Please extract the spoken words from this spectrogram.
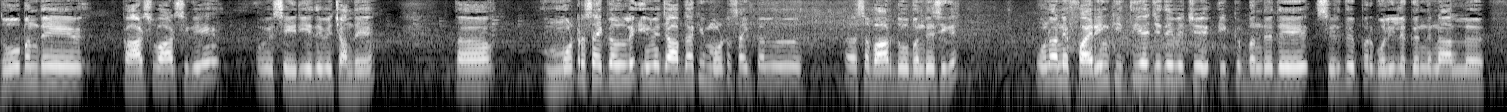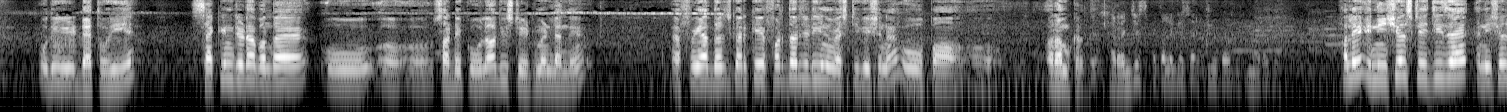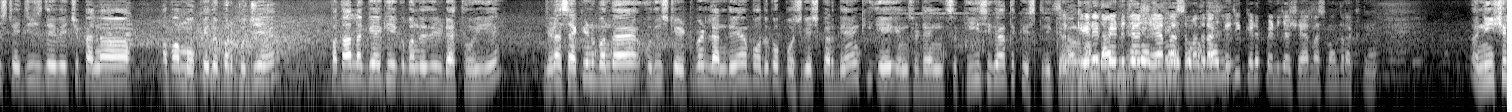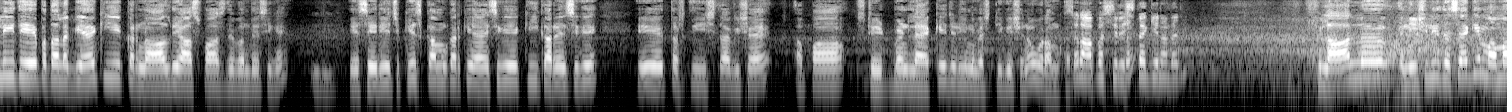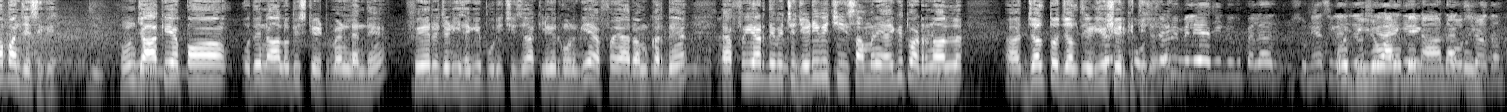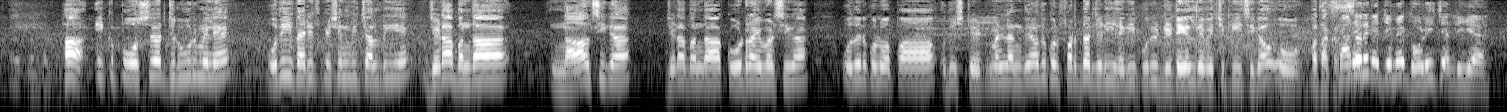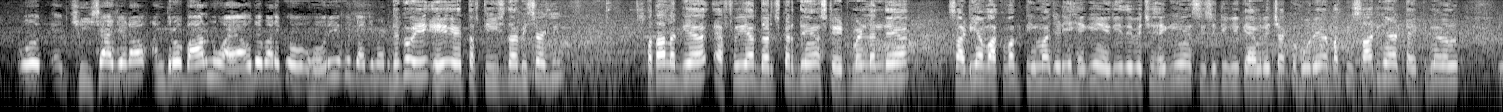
ਦੋ ਬੰਦੇ ਕਾਰ ਸਵਾਰ ਸੀਗੇ। ਉਹ ਇਸ ਏਰੀਏ ਦੇ ਵਿੱਚ ਆਉਂਦੇ ਆ। ਤਾਂ ਮੋਟਰਸਾਈਕਲ ਇਵੇਂ ਜਾਪਦਾ ਕਿ ਮੋਟਰਸਾਈਕਲ ਸਵਾਰ ਦੋ ਬੰਦੇ ਸੀਗੇ। ਉਹਨਾਂ ਨੇ ਫਾਇਰਿੰਗ ਕੀਤੀ ਹੈ, ਜਿਹਦੇ ਵਿੱਚ ਇੱਕ ਬੰਦੇ ਦੇ ਸਿਰ ਦੇ ਉੱਪਰ ਗੋਲੀ ਲੱਗਣ ਦੇ ਨਾਲ ਉਹਦੀ ਡੈਥ ਹੋਈ ਹੈ। ਸੈਕਿੰਡ ਜਿਹੜਾ ਬੰਦਾ ਹੈ, ਉਹ ਸਾਡੇ ਕੋਲ ਆ, ਉਹਦੀ ਸਟੇਟਮੈਂਟ ਲੈਂਦੇ ਆ। ਐਫ ਆਈ ਆਰ ਦਰਜ ਕਰਕੇ ਫਰਦਰ ਜਿਹੜੀ ਇਨਵੈਸਟੀਗੇਸ਼ਨ ਹੈ, ਉਹ ਆਪਾਂ ਆਰੰਭ ਕਰਦੇ ਹਾਂ ਰੰਜਿਸ਼ ਪਤਾ ਲੱਗੇ ਸਰ, ਕੀ ਹੋਇਆ ਹਲੇ ਇਨੀਸ਼ੀਅਲ ਸਟੇजेस ਹੈ। ਇਨੀਸ਼ੀਅਲ ਸਟੇजेस ਦੇ ਵਿੱਚ ਪਹਿਲਾਂ ਆਪਾਂ ਮੌਕੇ ਦੇ ਉੱਪਰ ਪੁੱਜੇ ਹਾਂ। ਪਤਾ ਲੱਗਿਆ ਕਿ ਇੱਕ ਬੰਦੇ ਦੀ ਡੈਥ ਹੋਈ ਹੈ। ਜਿਹੜਾ ਸੈਕਿੰਡ ਬੰਦਾ ਹੈ ਉਹਦੀ ਸਟੇਟਮੈਂਟ ਲੈਂਦੇ ਆ ਉਹਦੇ ਕੋਲ ਪੁੱਛਗਿੱਛ ਕਰਦੇ ਆ ਕਿ ਇਹ ਇਨਸੀਡੈਂਟਸ ਕੀ ਸੀਗਾ ਤੇ ਕਿਸ ਤਰੀਕੇ ਨਾਲ ਕਿਹੜੇ ਪਿੰਡ ਜਾਂ ਸ਼ਹਿਰ ਨਾਲ ਸੰਬੰਧ ਰੱਖਦੇ ਜੀ? ਕਿਹੜੇ ਪਿੰਡ ਜਾਂ ਸ਼ਹਿਰ ਨਾਲ ਸੰਬੰਧ ਰੱਖਦੇ ਇਨੀਸ਼ੀਅਲੀ ਤੇ ਇਹ ਪਤਾ ਲੱਗਿਆ ਕਿ ਇਹ ਕਰਨਾਲ ਦੇ ਆਸ-ਪਾਸ ਦੇ ਬੰਦੇ ਸੀਗੇ। ਇਸ ਏਰੀਆ 'ਚ ਕਿਸ ਕੰਮ ਕਰਕੇ ਆਏ ਸੀਗੇ ਕੀ ਕਰ ਰਹੇ ਸੀਗੇ ਇਹ ਤਫਤੀਸ਼ ਦਾ ਵਿਸ਼ਾ ਹੈ। ਆਪਾਂ ਸਟੇਟਮੈਂਟ ਲੈ ਕੇ ਜਿਹੜੀ ਇਨਵੈਸਟੀਗੇਸ਼ਨ ਹੈ ਉਹ ਆਰੰਭ ਸਰ ਆਪਸ ਰਿਸ਼ਤਾ ਕੀ ਦਾ ਜੀ? ਫਿਲਹਾਲ ਇਨੀਸ਼ੀਅਲੀ ਦੱਸਿਆ ਕਿ ਮਾਮਾ ਭਾਂਜੇ ਸੀਗੇ। ਹੁਣ ਜਾ ਕੇ ਆਪਾਂ ਉਹਦੇ ਨਾਲ ਉਹਦੀ ਸਟੇਟਮੈਂਟ ਲੈਂਦੇ ਆ ਫਿਰ ਜਿਹੜੀ ਹੈਗੀ ਪੂਰੀ ਚੀਜ਼ਾਂ ਕਲੀਅਰ ਹੋਣਗੀਆਂ ਐਫ ਆਈ ਆਰ ਰਮ ਕਰਦੇ ਆ ਐਫ ਆਈ ਆਰ ਦੇ ਵਿੱਚ ਜਿਹੜੀ ਵੀ ਚੀਜ਼ ਸਾਹਮਣੇ ਆਏਗੀ ਤੁਹਾਡੇ ਨਾਲ ਜਲਦ ਤੋਂ ਜਲਦ ਜਿਹੜੀ ਉਹ ਸ਼ੇਅਰ ਕੀਤੀ ਜਾਏਗੀ। ਮਿਲਿਆ ਜੀ ਕਿਉਂਕਿ ਪਹਿਲਾਂ ਸੁਣਿਆ ਸੀਗਾ ਕੋਈ ਵੀਰੋ ਵਾਲੇ ਦੇ ਨਾਂ ਦਾ ਕੋਈ ਹਾਂ ਇੱਕ ਪੋਸਟਰ ਜ਼ਰੂਰ ਮਿਲਿਆ ਉਹਦੀ ਵੈਰੀਫਿਕੇਸ਼ਨ ਵੀ ਚੱਲ ਰਹੀ ਹੈ। ਜਿਹੜਾ ਬੰਦਾ ਨਾਲ ਸੀਗਾ ਜਿਹੜਾ ਬੰਦਾ ਕੋ ਡਰਾਈਵਰ ਸੀਗਾ ਉਹਦੇ ਕੋਲੋਂ ਆਪਾਂ ਉਹਦੀ ਸਟੇਟਮੈਂਟ ਲੈਂਦੇ ਆ ਉਹਦੇ ਕੋਲ ਫਰਦਰ ਜਿਹੜੀ ਹੈਗੀ ਪੂਰੀ ਡਿਟੇਲ ਦੇ ਵਿੱਚ ਕੀ ਸੀਗਾ ਉਹ ਪਤਾ ਕਰਦੇ ਸਰ ਜਿਵੇਂ ਗੋਲੀ ਚੱਲੀ ਹੈ ਉਹ ਸ਼ੀਸ਼ਾ ਜਿਹੜਾ ਅੰਦਰੋਂ ਬਾਹਰ ਨੂੰ ਆਇਆ ਉਹਦੇ ਬਾਰੇ ਕੋਈ ਹੋ ਰਹੀ ਹੈ ਕੋਈ ਜੱਜਮੈਂਟ ਦੇਖੋ ਇਹ ਇਹ ਤਫਤੀਸ਼ ਦਾ ਵਿਸ਼ਾ ਜੀ। ਪਤਾ ਲੱਗਿਆ ਐਫ ਆਈ ਆਰ ਦਰਜ ਕਰਦੇ ਆ ਸਟੇਟਮੈਂਟ ਲੈਂਦੇ ਆ ਸਾਡੀਆਂ ਵੱਖ-ਵੱਖ ਟੀਮਾਂ ਜਿਹੜੀਆਂ ਹੈਗੀਆਂ ਏਰੀਆ ਦੇ ਵਿੱਚ ਹੈਗੀਆਂ ਸੀਸੀਟੀਵੀ ਕੈਮਰੇ ਚੈੱਕ ਹੋ ਰਹੇ ਆ ਬਾਕੀ ਸਾਰੀਆਂ ਟੈਕਨੀਕਲ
